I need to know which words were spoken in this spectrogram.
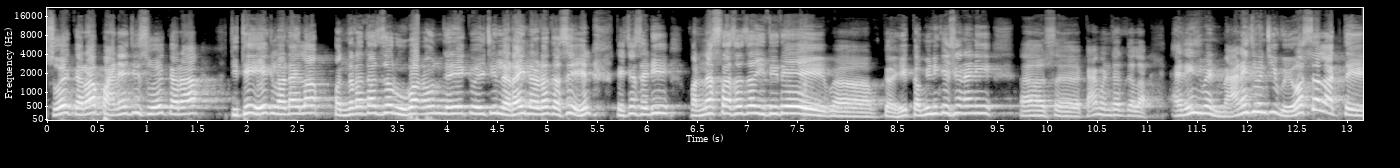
सोय करा पाण्याची सोय करा. तिथे एक लढायला पंधरा तास जर उभा राहून जर एक वेळची लढाई लढत असेल त्याच्यासाठी पन्नास तासाचं इथे ते हे कम्युनिकेशन आणि काय म्हणतात त्याला अरेंजमेंट मॅनेजमेंटची व्यवस्था लागते.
